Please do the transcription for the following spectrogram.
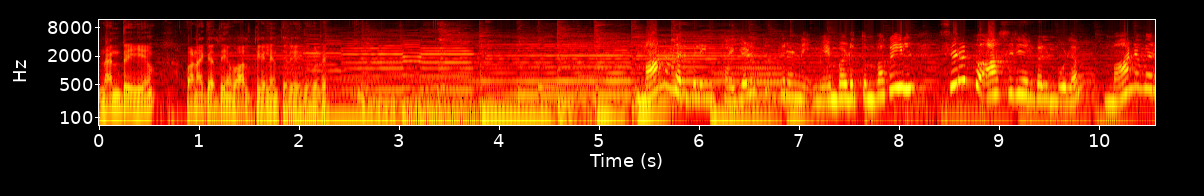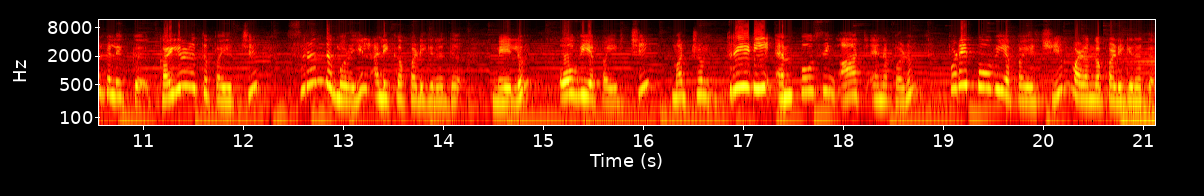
நன்றியும் வணக்கத்தையும் வாழ்த்துக்களையும் தெரிவித்துக் மாணவர்களின் கையெழுத்து திறனை மேம்படுத்தும் வகையில் சிறப்பு ஆசிரியர்கள் மூலம் மாணவர்களுக்கு கையெழுத்து பயிற்சி சிறந்த முறையில் அளிக்கப்படுகிறது. மேலும் ஓவிய பயிற்சி மற்றும் த்ரீ டி எம்போசிங் ஆர்ட் எனப்படும் புடைப்போவிய பயிற்சியும் வழங்கப்படுகிறது.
